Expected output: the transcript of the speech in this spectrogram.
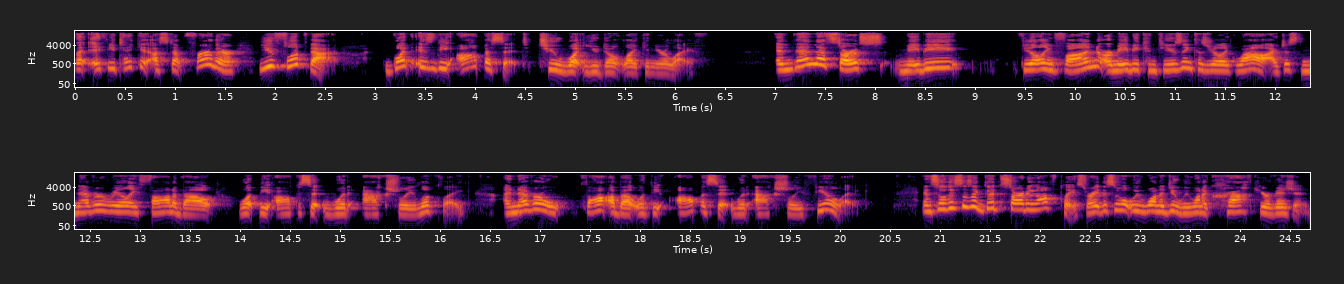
But if you take it a step further, you flip that what is the opposite to what you don't like in your life? And then that starts maybe feeling fun or maybe confusing because you're like, wow, I just never really thought about what the opposite would actually look like. I never thought about what the opposite would actually feel like. And so this is a good starting off place, right? This is what we want to do. We want to craft your vision.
